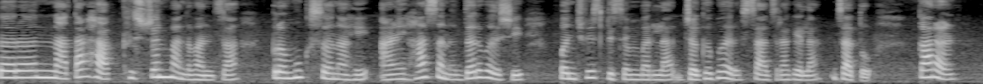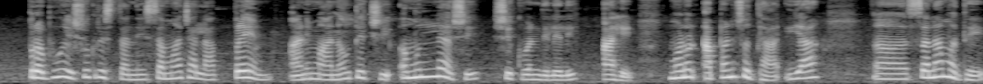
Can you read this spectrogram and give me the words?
तर नाताळ हा ख्रिश्चन बांधवांचा प्रमुख सण आहे आणि हा सण दरवर्षी पंचवीस डिसेंबरला जगभर साजरा केला जातो. कारण प्रभू येशू ख्रिस्तांनी समाजाला प्रेम आणि मानवतेची अमूल्य अशी शिकवण दिलेली आहे. म्हणून आपण सुद्धा या सणामध्ये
